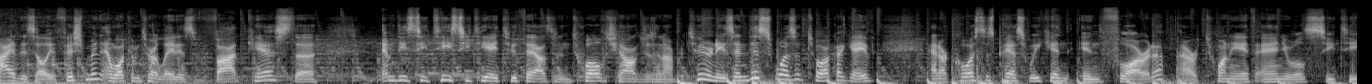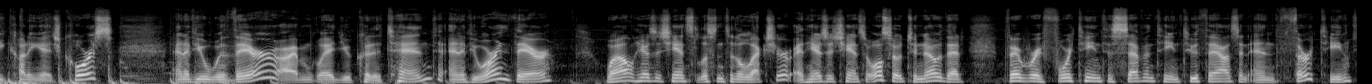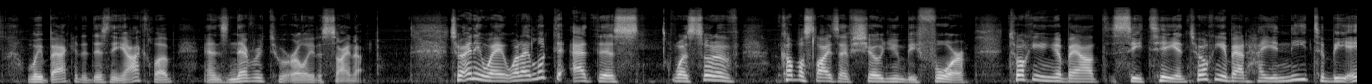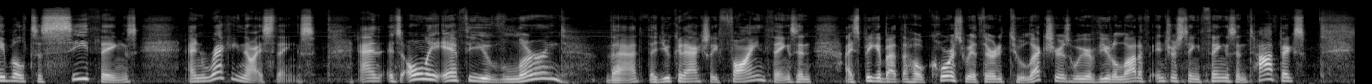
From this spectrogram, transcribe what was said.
Hi, this is Elliot Fishman, and welcome to our latest vodcast, the MDCT CTA 2012 Challenges and Opportunities. And this was a talk I gave at our course this past weekend in Florida, our 28th annual CT Cutting Edge course. And if you were there, I'm glad you could attend. And if you weren't there, well, here's a chance to listen to the lecture, and here's a chance also to know that February 14 to 17, 2013, we'll be back at the Disney Yacht Club, and it's never too early to sign up. So, anyway, what I looked at this was sort of a couple of slides I've showed you before, talking about CT and talking about how you need to be able to see things and recognize things. And it's only after you've learned that that you can actually find things. And i speak about the whole course. We had 32 lectures. We reviewed a lot of interesting things and topics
